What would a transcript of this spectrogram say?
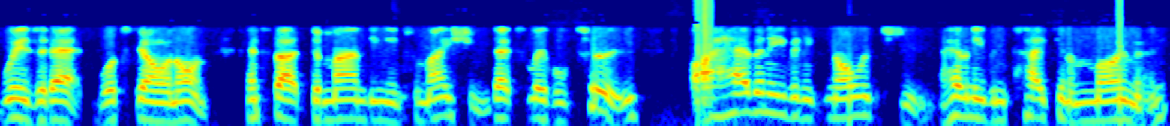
Where's it at? What's going on?" and start demanding information. That's level two. I haven't even acknowledged you. I haven't even taken a moment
